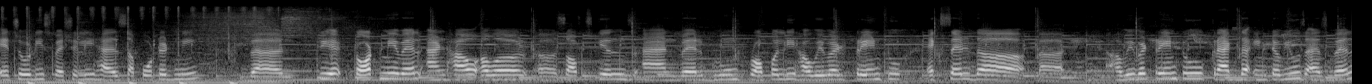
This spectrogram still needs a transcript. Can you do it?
HOD especially has supported me, well, taught me well and how our uh, soft skills and were groomed properly, how we were trained to excel the uh, uh, we were trained to crack the interviews as well.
